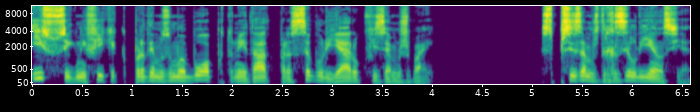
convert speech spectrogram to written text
Isso significa que perdemos uma boa oportunidade para saborear o que fizemos bem. Se precisamos de resiliência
